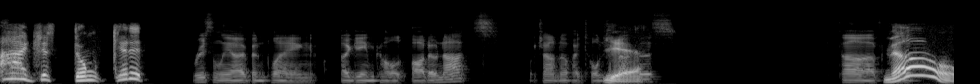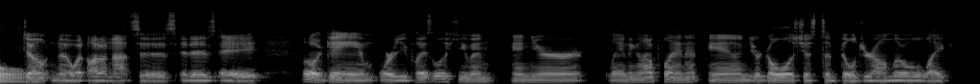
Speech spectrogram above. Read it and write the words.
I just don't get it. Recently, I've been playing a game called Autonauts, which I don't know if I told you Yeah. about this. Uh, No. Don't know what Autonauts is. It is a little game where you play as a little human and you're landing on a planet, and your goal is just to build your own little like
